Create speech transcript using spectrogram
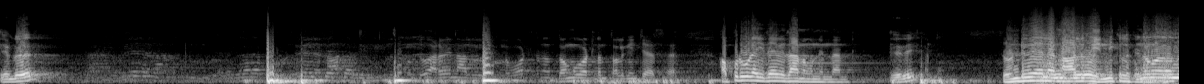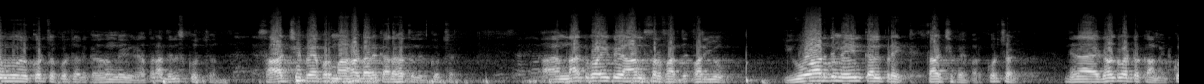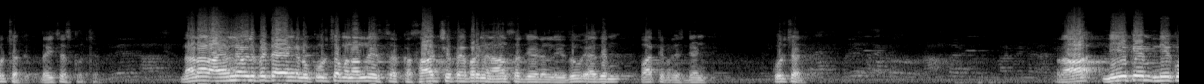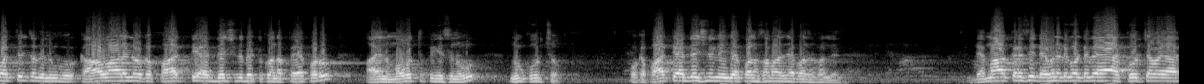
ఏం లేదు అరవై నాలుగు లక్షల ఓట్లను దొంగ ఓట్లను తొలగించారు సార్ అప్పుడు కూడా ఇదే విధానం ఉండిందండి ఏది రెండు వేల నాలుగు ఎన్నికలకు నువ్వు కూర్చో కూర్చోండి కదా అతను తెలుసు కూర్చోండి సాక్షి పేపర్ మాట్లాడడానికి అర్హత లేదు కూర్చోండి I'm not going to answer for for you you are the main culprit Sakshi paper కూర్చోండి నేను I don't want to comment కూర్చోండి దయచేసి కూర్చోండి నానా ఆయన వదిలిపెట్టాక ఇంకా నువ్వు కూర్చోమని అన్న సాక్షి పేపర్ నేను ఆన్సర్ చేయడం లేదు. As a party president. కూర్చోండి. రా నీకేం నీకు వర్తించదు. నువ్వు కావాలని ఒక పార్టీ అధ్యక్షుడు పెట్టుకున్న పేపరు ఆయన మౌత్ పీస్ నువ్వు. నువ్వు కూర్చో. ఒక పార్టీ అధ్యక్షుడు నేను చెప్పాలని సమాధానం చెప్పాల్సిన పని లేదు. డెమోక్రసీ డెఫినెట్గా ఉంటుందా కూర్చోవా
